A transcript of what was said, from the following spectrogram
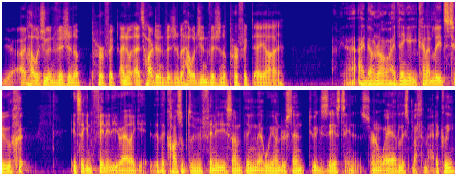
Yeah, I, How would you envision a perfect? I know it's hard to envision, but how would you envision a perfect AI? I mean, I, I don't know. I think it kind of leads to it's like infinity, right? Like the concept of infinity is something that we understand to exist in a certain way, at least mathematically,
